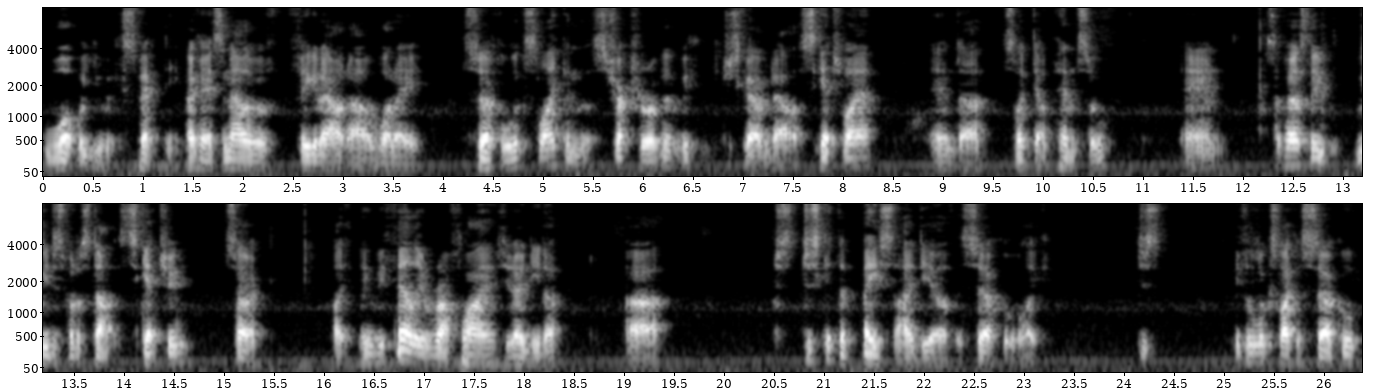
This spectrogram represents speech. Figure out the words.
what were you expecting? Okay, so now that we've figured out uh, what a circle looks like and the structure of it, we can just go over to our sketch layer and uh, select our pencil. And so, firstly, we just want to start sketching. So, like they can be fairly rough lines. You don't need a uh, just just get the base idea of a circle. Like just if it looks like a circle,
